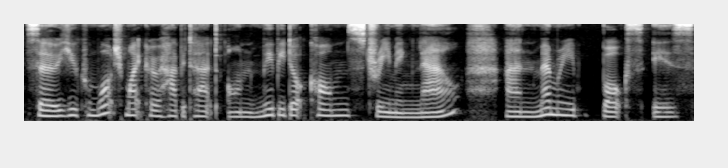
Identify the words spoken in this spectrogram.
So you can watch Microhabitat on Mubi.com streaming now, and Memory Box is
